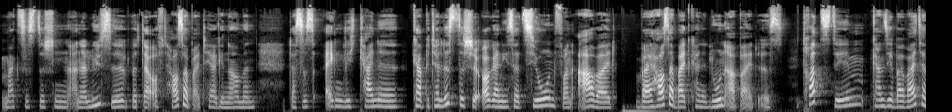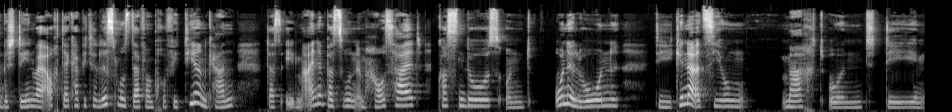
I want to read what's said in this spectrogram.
marxistischen Analyse wird da oft Hausarbeit hergenommen. Das ist eigentlich keine kapitalistische Organisation von Arbeit, weil Hausarbeit keine Lohnarbeit ist. Trotzdem kann sie aber weiter bestehen, weil auch der Kapitalismus davon profitieren kann, dass eben eine Person im Haushalt kostenlos und ohne Lohn die Kindererziehung macht und die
